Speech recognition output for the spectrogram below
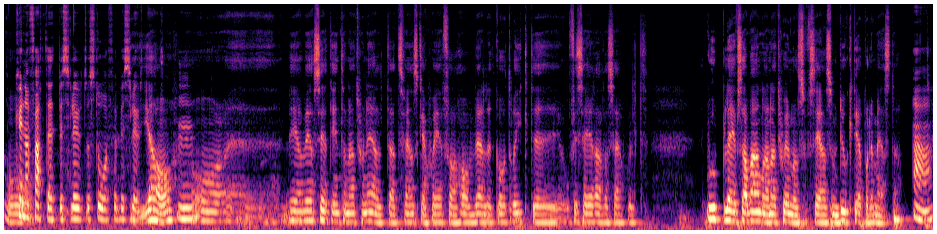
Och- Kunna fatta ett beslut och stå för beslutet. Ja, Mm. och eh, vi, har, vi har sett internationellt att svenska chefer har väldigt gott rykte, officerare särskilt. Upplevs av andra nationers officerare som duktiga på det mesta. Ja.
